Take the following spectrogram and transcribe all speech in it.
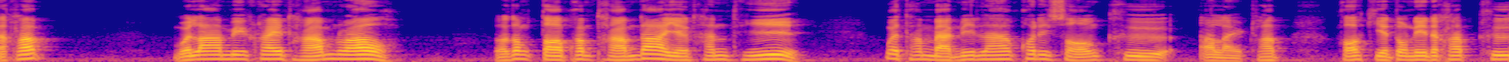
นะครับ เวลามีใครถามเรา เราต้องตอบคำถามได้อย่างทันที เมื่อทำแบบนี้แล้วข้อที่ 2 คืออะไรครับ ขอเขียนตรงนี้นะครับ คือ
